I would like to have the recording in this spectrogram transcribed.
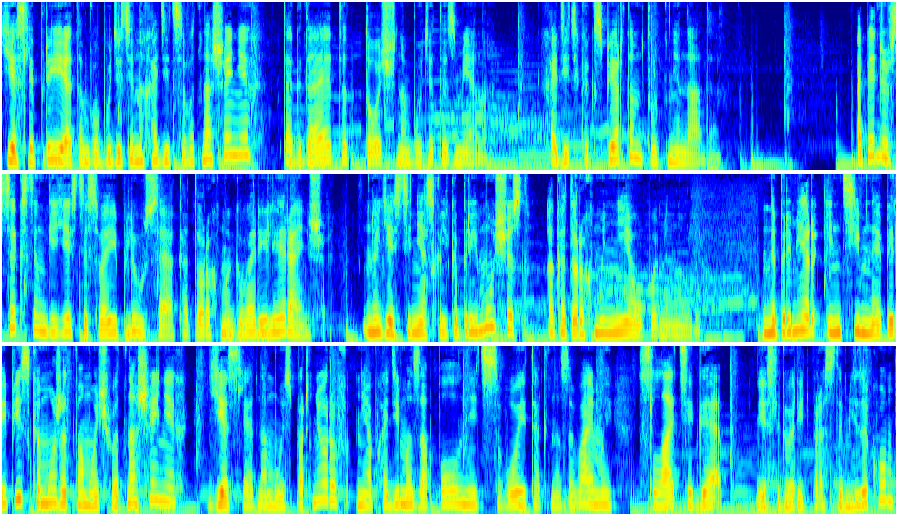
Если при этом вы будете находиться в отношениях, тогда это точно будет измена. Ходить к экспертам тут не надо. Опять же, в секстинге есть и свои плюсы, о которых мы говорили и раньше, но есть и несколько преимуществ, о которых мы не упомянули – Например, интимная переписка может помочь в отношениях, если одному из партнеров необходимо заполнить свой так называемый slutty gap, если говорить простым языком,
